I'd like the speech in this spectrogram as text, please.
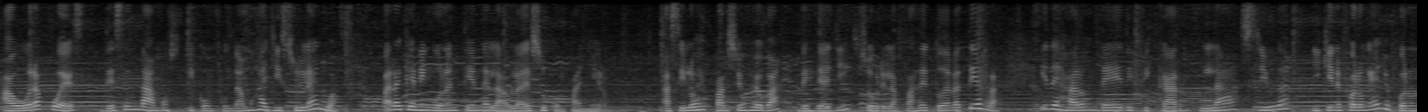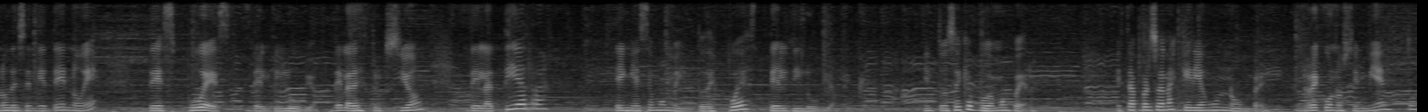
Ahora pues, descendamos y confundamos allí su lengua, para que ninguno entienda el habla de su compañero. Así los esparció Jehová desde allí sobre la faz de toda la tierra, y dejaron de edificar la ciudad. ¿Y quiénes fueron ellos? Fueron los descendientes de Noé después del diluvio, de la destrucción de la tierra en ese momento, después del diluvio. Entonces, ¿qué podemos ver? Estas personas querían un nombre, reconocimiento,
